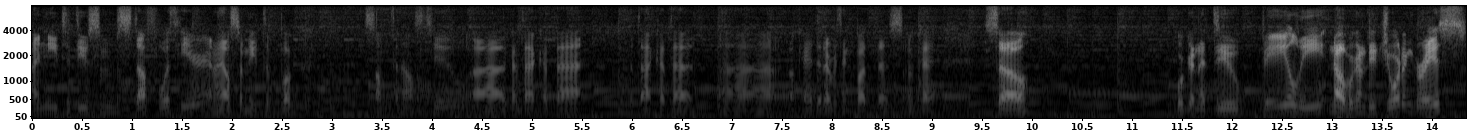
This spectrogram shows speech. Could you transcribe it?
I need to do some stuff with here, and I also need to book something else too. Uh, got that, got that, got that, got that. Uh, okay, I did everything but this. Okay, so we're gonna do Bayley. No, we're gonna do Jordynne Grace,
